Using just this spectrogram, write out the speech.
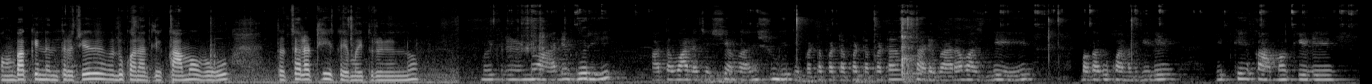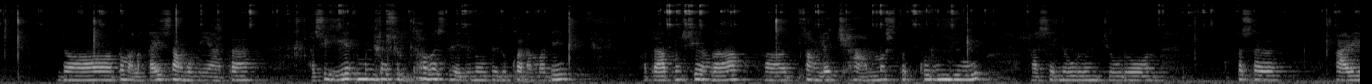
मग बाकी नंतरचे दुकानातले कामं बघू. तर चला ठीक आहे मैत्रिणींनो. मैत्रिणींनो आले घरी. आता वालाच्या शेंगा निसून घेते. पटापटा पटापटा. साडेबारा वाजले. बघा दुकानात गेले. इतके कामं केले. तुम्हाला काहीच सांगू मी आता. अशी एक मिनटंसुद्धा बसलेले नव्हते दुकानामध्ये. आता आपण शेंगा चांगल्या छान मस्त करून घेऊ. असे निवडून चिवडून असं आळी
